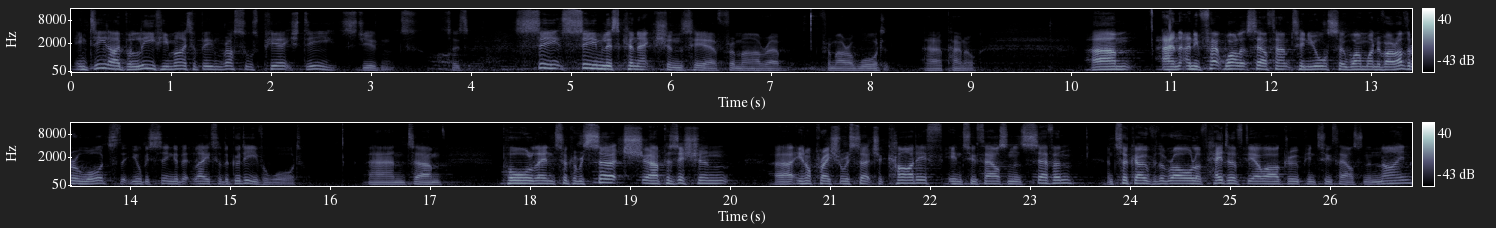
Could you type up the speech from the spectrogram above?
Indeed, I believe he might have been Russell's PhD student. So se seamless connections here from our, uh, from our award uh, panel. Um, and, and in fact, while at Southampton, you also won one of our other awards that you'll be seeing a bit later, the Goodeve Award. And um, Paul then took a research uh, position uh, in operational research at Cardiff in 2007 and took over the role of head of the OR group in 2009.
